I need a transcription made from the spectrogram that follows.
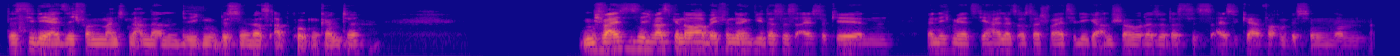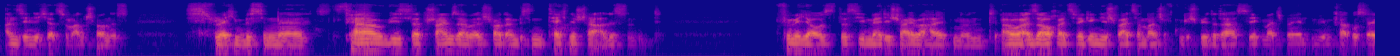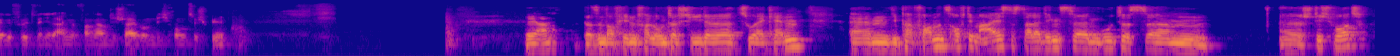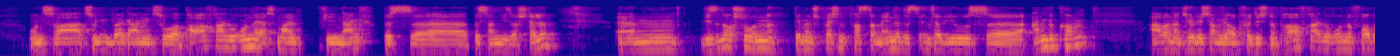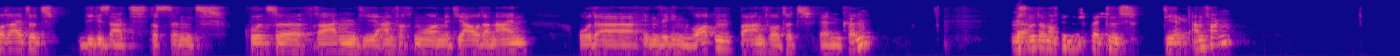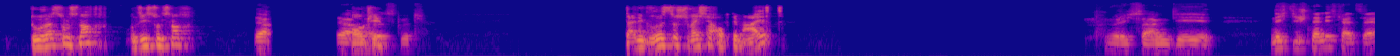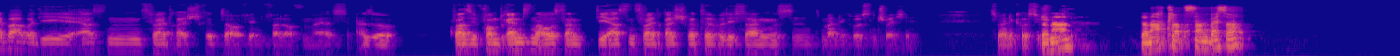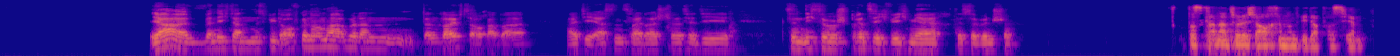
dass die DL sich von manchen anderen Ligen ein bisschen was abgucken könnte. Ich weiß es nicht, was genau, aber ich finde irgendwie, dass das Eishockey, in, wenn ich mir jetzt die Highlights aus der Schweizer Liga anschaue oder so, dass das Eishockey einfach ein bisschen ähm, ansehnlicher zum Anschauen ist ist vielleicht ein bisschen, äh, keine Ahnung, wie ich es beschreiben soll, aber es schaut ein bisschen technischer alles und für mich aus, dass sie mehr die Scheibe halten. Und also auch als wir gegen die Schweizer Mannschaften gespielt haben, da hast du dich manchmal hinten wie im Karussell gefühlt, wenn die da angefangen haben, die Scheibe um dich rumzuspielen. Ja, da sind auf jeden Fall Unterschiede zu erkennen. Ähm, die Performance auf dem Eis ist allerdings ein gutes ähm, äh, Stichwort. Und zwar zum Übergang zur Powerfragerunde. Erstmal vielen Dank bis, äh, bis an dieser Stelle. Ähm, wir sind auch schon dementsprechend fast am Ende des Interviews äh, angekommen. Aber natürlich haben wir auch für dich eine Powerfragerunde vorbereitet. Wie gesagt, das sind kurze Fragen, die einfach nur mit Ja oder Nein oder in wenigen Worten beantwortet werden können. Ja. Ich würde dann auch dementsprechend direkt anfangen. Du hörst uns noch und siehst uns noch? Ja, okay. alles gut. Deine größte Schwäche auf dem Eis? Würde ich sagen, die nicht die Schnelligkeit selber, aber die ersten zwei, drei Schritte auf jeden Fall auf dem Eis. Also quasi vom Bremsen aus dann die ersten zwei, drei Schritte, würde ich sagen, das sind meine größten Schwäche. Das ist meine größte danach, Schwäche. Danach klappt es dann besser? Ja, wenn ich dann Speed aufgenommen habe, dann, dann läuft es auch. Aber halt die ersten zwei, drei Schritte, die sind nicht so spritzig, wie ich mir das erwünsche. Das kann natürlich auch hin und wieder passieren.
